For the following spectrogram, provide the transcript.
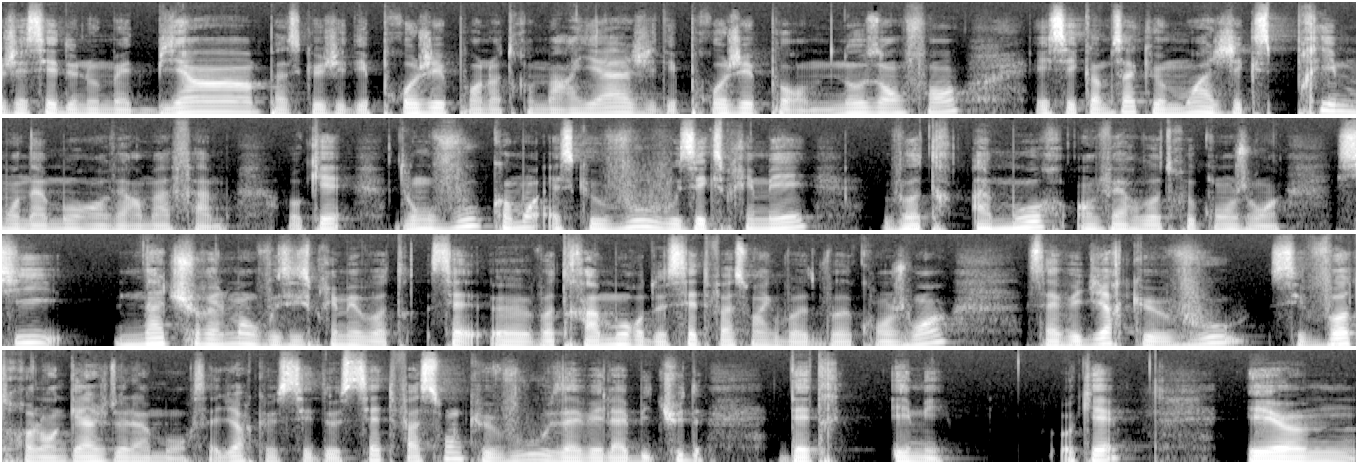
j'essaie de nous mettre bien, parce que j'ai des projets pour notre mariage, j'ai des projets pour nos enfants, et c'est comme ça que moi j'exprime mon amour envers ma femme. Ok? Donc vous, comment est-ce que vous vous exprimez votre amour envers votre conjoint? Si naturellement vous exprimez votre, euh, votre amour de cette façon avec votre, conjoint, ça veut dire que vous, c'est votre langage de l'amour. C'est-à-dire que c'est de cette façon que vous, vous avez l'habitude d'être aimé. Ok? Et euh,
